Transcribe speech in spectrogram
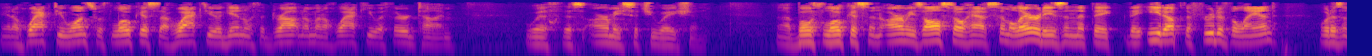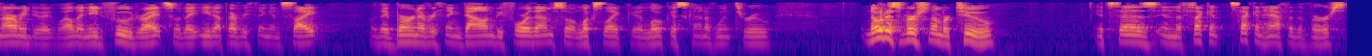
You know, whacked you once with locusts, I whacked you again with a drought, and I'm going to whack you a third time with this army situation. Uh, both locusts and armies also have similarities in that they, they eat up the fruit of the land. What does an army do? Well, they need food, right? So they eat up everything in sight, or they burn everything down before them, so it looks like a locust kind of went through. Notice verse number two. It says in the second second half of the verse,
